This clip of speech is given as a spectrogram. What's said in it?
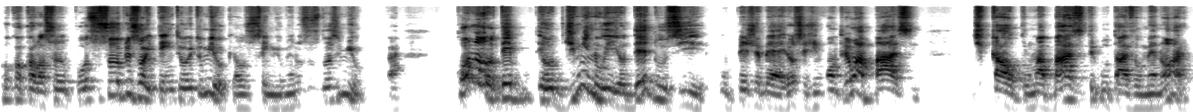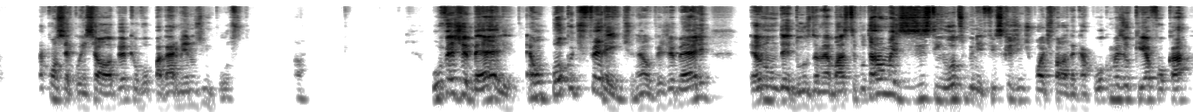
Vou calcular o seu imposto sobre os 88 mil, que é os 100 mil menos os 12 mil. Tá? Quando eu, de, eu diminuí, eu deduzi o PGBL, ou seja, encontrei uma base de cálculo, uma base tributável menor, a consequência óbvia é que eu vou pagar menos imposto. Tá? O VGBL é um pouco diferente, né? O VGBL eu não deduzo da minha base tributável, mas existem outros benefícios que a gente pode falar daqui a pouco, mas eu queria focar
